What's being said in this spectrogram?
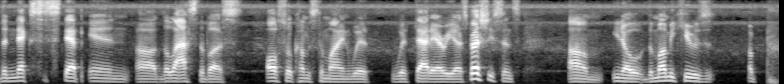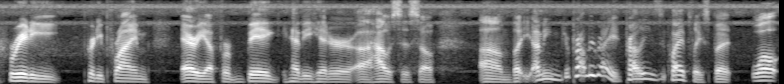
the next step in uh the last of us also comes to mind with with that area especially since um you know the mummy queue is a pretty pretty prime area for big heavy hitter uh, houses so um, but I mean, you're probably right. Probably is a quiet place, but Well,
